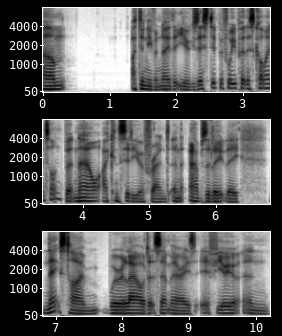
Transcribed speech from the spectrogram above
Um, I didn't even know that you existed before you put this comment on, but now I consider you a friend. And absolutely, next time we're allowed at St Mary's, if you and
